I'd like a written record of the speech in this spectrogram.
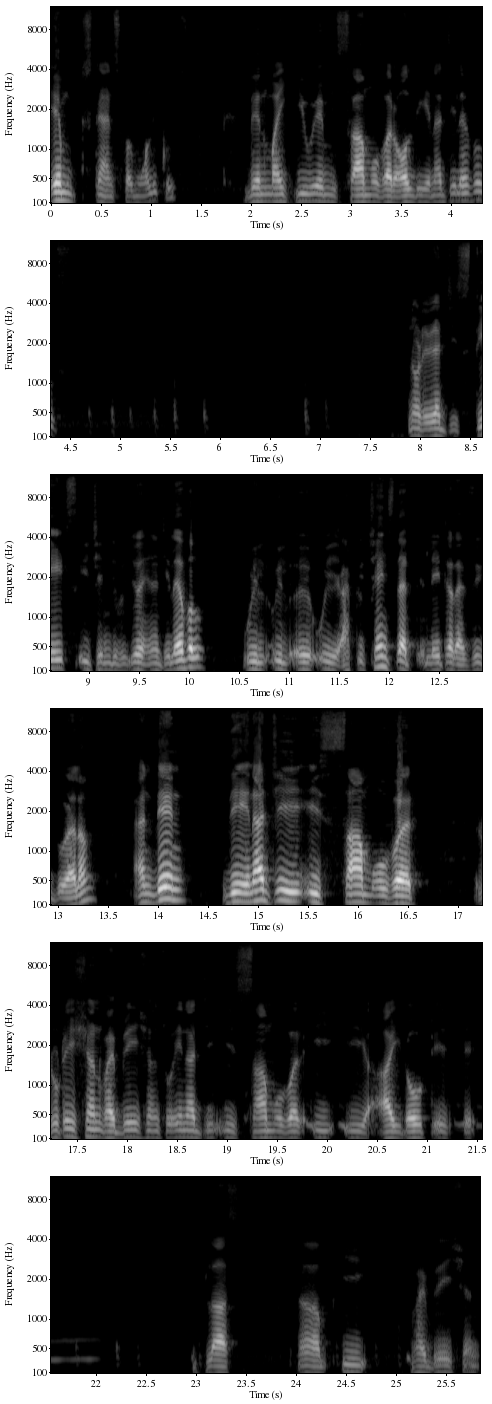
m stands for molecules. Then my qm is sum over all the energy levels. Not energy states each individual energy level. We'll, we'll uh, we have to change that later as we go along. And then the energy is sum over rotation vibration. So, energy is sum over E, E I dot plus uh, E vibration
